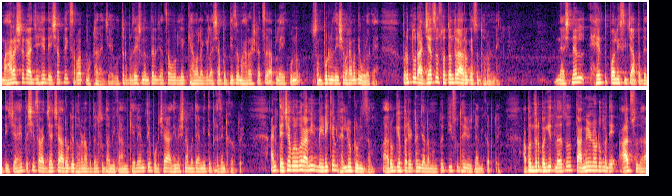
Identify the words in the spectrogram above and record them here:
महाराष्ट्र राज्य हे देशातलं एक सर्वात मोठं राज्य आहे. उत्तर प्रदेशनंतर ज्याचा उल्लेख घ्यावा लागेल अशा पद्धतीचं महाराष्ट्राचं आपलं एकूण संपूर्ण देशभरामध्ये ओळख आहे. परंतु राज्याचं स्वतंत्र आरोग्याचं धोरण नाही. नॅशनल हेल्थ पॉलिसी ज्या पद्धतीची आहे तशीच राज्याच्या आरोग्य धोरणाबद्दल सुद्धा आम्ही काम केलं आणि ते पुढच्या अधिवेशनामध्ये आम्ही ते प्रेझेंट करतोय. आणि त्याच्याबरोबर आम्ही मेडिकल व्हॅल्यू टुरिझम आरोग्य पर्यटन ज्याला म्हणतोय ती सुद्धा योजना आम्ही करतोय. आपण जर बघितलं तर तामिळनाडूमध्ये आजसुद्धा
